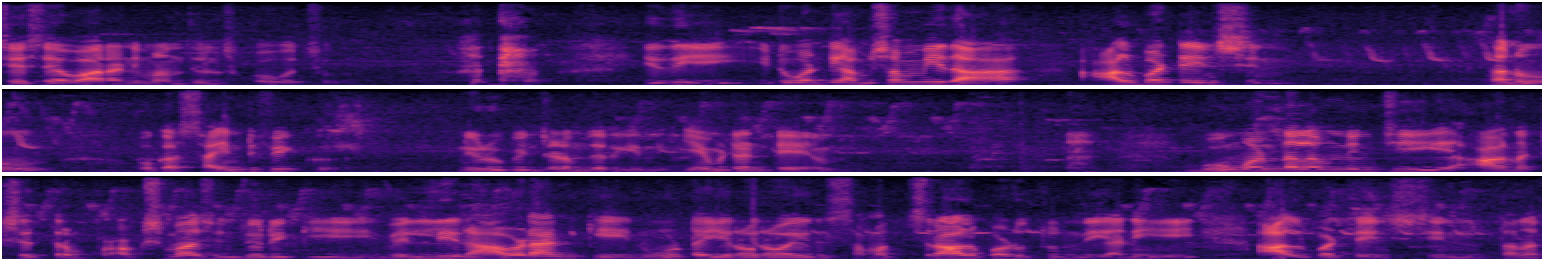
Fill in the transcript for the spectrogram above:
చేసేవారని మనం తెలుసుకోవచ్చు. ఇది ఇటువంటి అంశం మీద ఆల్బర్ట్ ఐన్స్టీన్ తను ఒక సైంటిఫిక్ నిరూపించడం జరిగింది. ఏమిటంటే భూమండలం నుంచి ఆ నక్షత్రం ప్రాక్సిమా సెంచురీకి వెళ్ళి రావడానికి నూట ఇరవై ఐదు సంవత్సరాలు పడుతుంది అని ఆల్బర్ట్ ఐన్స్టీన్ తన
